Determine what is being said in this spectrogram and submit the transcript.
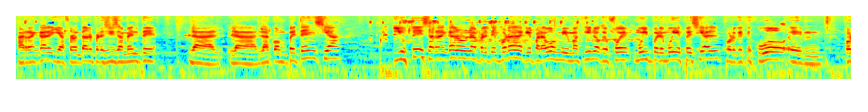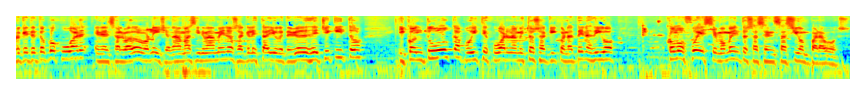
arrancar y afrontar precisamente la, la, competencia. Y ustedes arrancaron una pretemporada que para vos me imagino que fue muy pero muy especial porque te jugó, em, porque te tocó jugar en el Salvador Bornilla, nada más y nada menos aquel estadio que te vio desde chiquito y con tu boca pudiste jugar un amistoso aquí con Atenas. Digo, ¿cómo fue ese momento, esa sensación para vos?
